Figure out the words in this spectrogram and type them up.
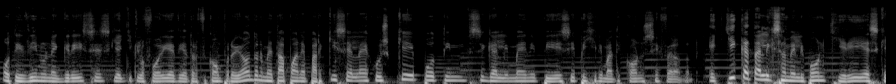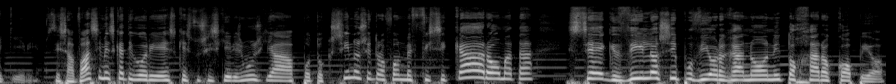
ότι δίνουν εγκρίσεις για κυκλοφορία διατροφικών προϊόντων μετά από ανεπαρκείς ελέγχους και υπό την συγκαλυμμένη πίεση επιχειρηματικών συμφερόντων. Εκεί καταλήξαμε λοιπόν κυρίες και κύριοι, στις αβάσιμες κατηγορίες και στους ισχυρισμούς για αποτοξίνωση τροφών με φυσικά αρώματα σε εκδήλωση που διοργανώνει το χαροκόπιο.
